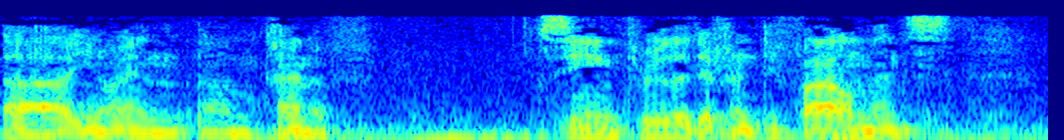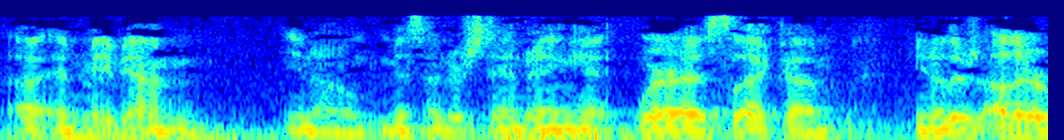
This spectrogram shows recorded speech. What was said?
Uh, you know, and um, kind of seeing through the different defilements. Uh, and maybe I'm, you know, misunderstanding it. Whereas, like, um, you know, there's other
